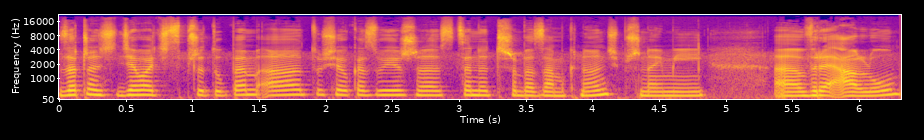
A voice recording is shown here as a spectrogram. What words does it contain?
zacząć działać z przytupem, a tu się okazuje, że scenę trzeba zamknąć, przynajmniej e, w realu.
